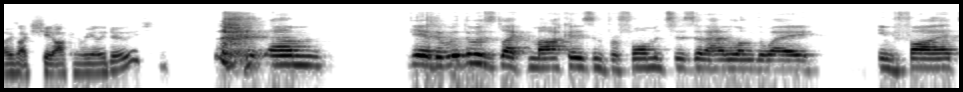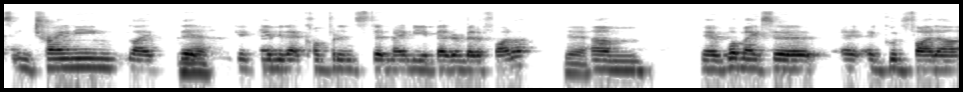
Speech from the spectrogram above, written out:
I was like, shit, I can really do this. um, yeah, there, were, there was like markers and performances that I had along the way in fights, in training, like that Yeah, gave me that confidence that made me a better and better fighter. yeah, Um, you know, what makes a, a, a good fighter,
